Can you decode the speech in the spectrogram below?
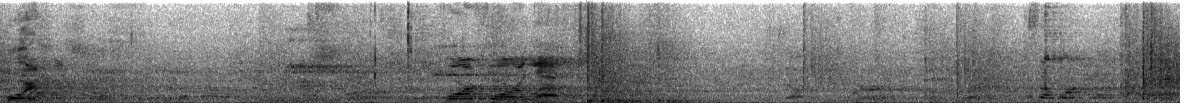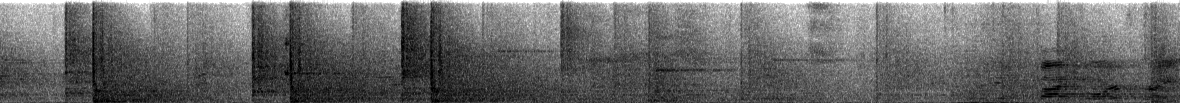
Nice point. Four, four left. Does that work? Five, four, right.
